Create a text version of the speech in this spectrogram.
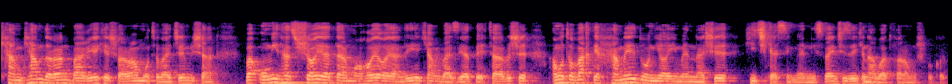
کم کم دارن بقیه کشورها متوجه میشن و امید هست شاید در ماهای آینده کم وضعیت بهتر بشه. اما تا وقتی همه دنیا ایمن نشه هیچ کسی ایمن نیست و این چیزی که نباید فراموش بکنیم.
